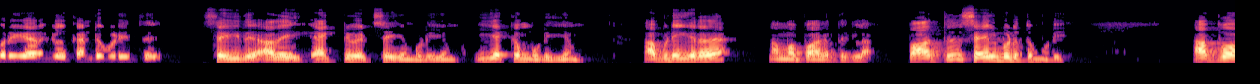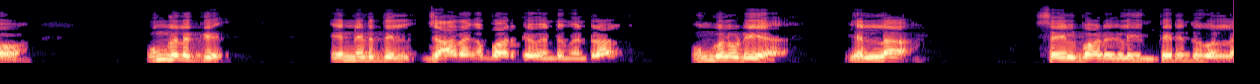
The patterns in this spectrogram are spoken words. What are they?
பரிகாரங்கள் கண்டுபிடித்து செய்து அதை ஆக்டிவேட் செய்ய முடியும் இயக்க முடியும் அப்படிங்கிறத நம்ம பார்த்துக்கலாம். பார்த்து செயல்படுத்த முடியும். அப்போ உங்களுக்கு என்னிடத்தில் ஜாதகம் பார்க்க வேண்டும் என்றால் உங்களுடைய எல்லா செயல்பாடுகளையும் தெரிந்து கொள்ள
